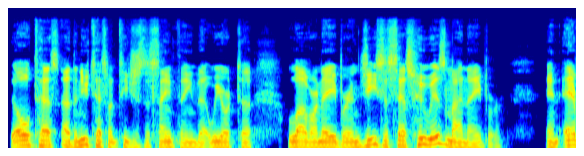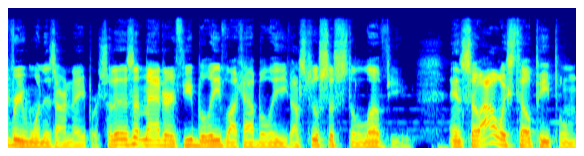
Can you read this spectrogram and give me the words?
The Old Test, uh, the New Testament teaches the same thing that we are to love our neighbor, and Jesus says, "Who is my neighbor?" And everyone is our neighbor. So it doesn't matter if you believe like I believe, I'm still supposed to love you. And so I always tell people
